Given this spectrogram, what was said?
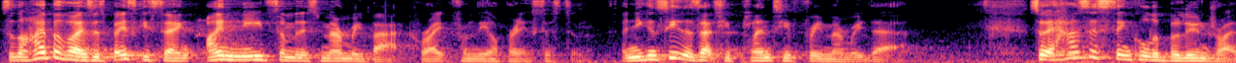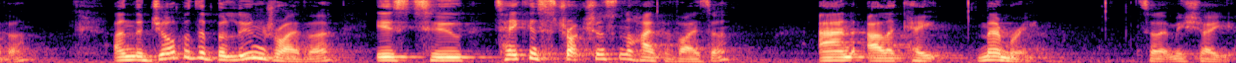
So the hypervisor is basically saying, I need some of this memory back, right, from the operating system. And you can see there's actually plenty of free memory there. So it has this thing called a balloon driver, and the job of the balloon driver is to take instructions from the hypervisor and allocate memory. So let me show you.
